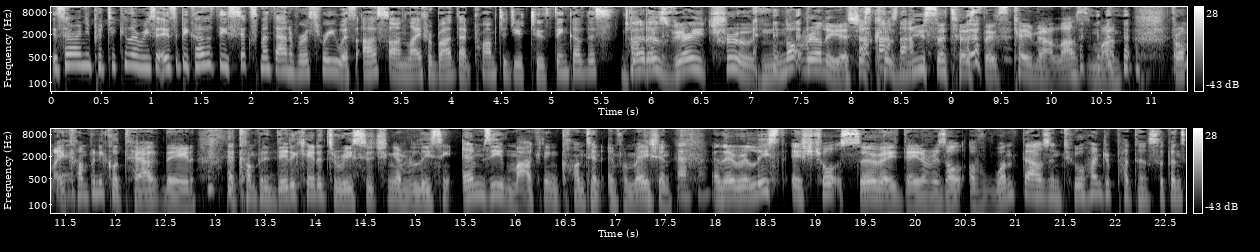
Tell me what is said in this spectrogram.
is there any particular reason? Is it because of the six month anniversary with us on Life Abroad that prompted you to think of this topic? That is very true. Not really. It's just because new statistics came out last month from a company called Tagdate, a company dedicated to researching and releasing MZ marketing content information. Uh-huh. And they released a short survey data result of 1,200 participants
